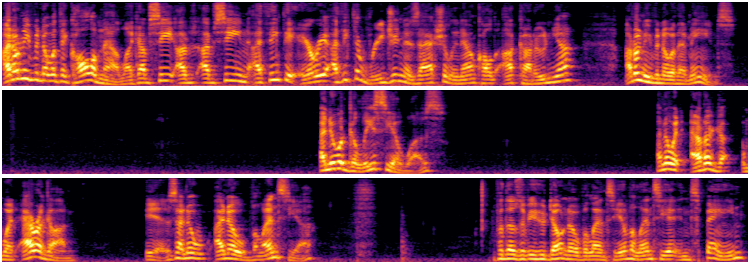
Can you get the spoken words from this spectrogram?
I don't even know what they call them now. Like I've seen, I've, I've seen. I think the area, I think the region is actually now called A Coruña. I don't even know what that means. I knew what Galicia was. I know what Aragon, what Aragon is. I know I know Valencia. For those of you who don't know Valencia, Valencia in Spain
